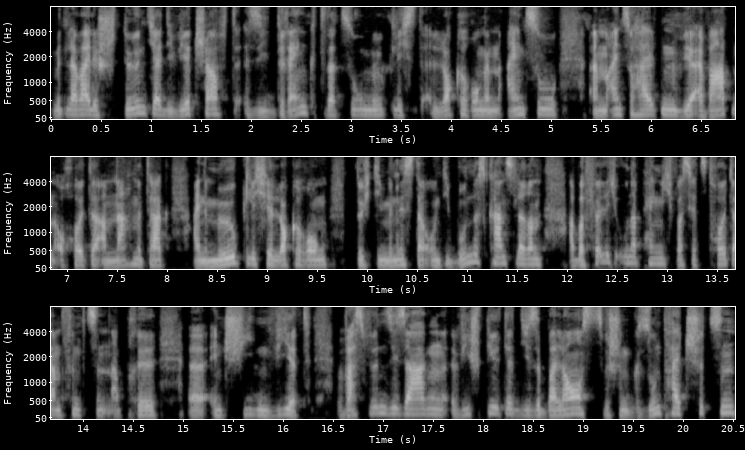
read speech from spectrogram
Mittlerweile stöhnt ja die Wirtschaft, sie drängt dazu, möglichst Lockerungen einzu, ähm, einzuhalten. Wir erwarten auch heute am Nachmittag eine mögliche Lockerung durch die Minister und die Bundeskanzlerin. Aber völlig unabhängig, was jetzt heute am 15. April äh, entschieden wird wird. Was würden Sie sagen, wie spielte diese Balance zwischen Gesundheitsschützen,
